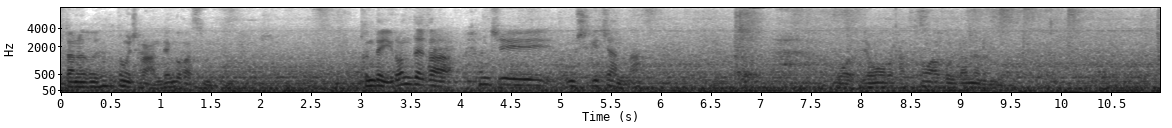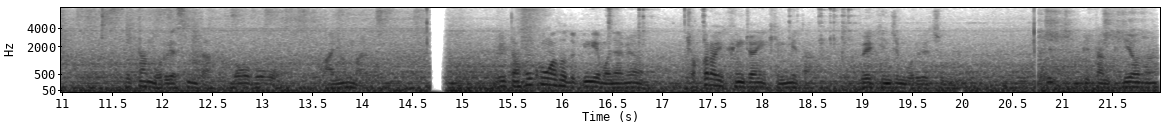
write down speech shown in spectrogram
일단은 의사소통이 잘 안 된 것 같습니다. 근데 이런 데가 현지 음식이지 않나? 뭐 영어가 다 통하고 이러면은 뭐 일단 모르겠습니다. 먹어보고 아니면 말고 일단 홍콩 와서 느낀 게 뭐냐면 젓가락이 굉장히 깁니다. 왜 긴지 모르겠지만. 일단 비어는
